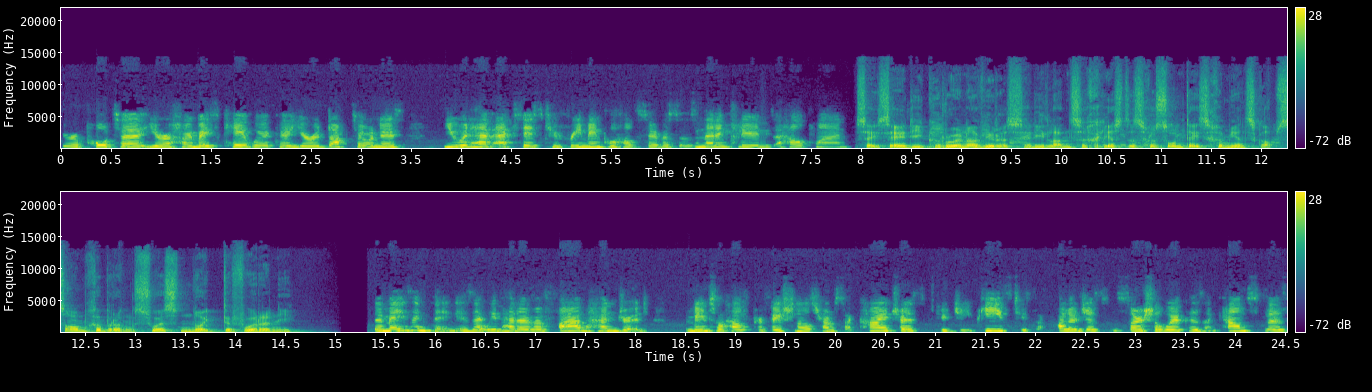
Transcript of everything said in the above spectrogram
you're a porter, you're a home based care worker, you're a doctor or nurse, you would have access to free mental health services and that includes a helpline. Sy sê die koronavirus het die land se geestesgesondheidsgemeenskap saamgebring soos nooit tevore nie. The amazing thing is that we've had over 500 mental health professionals from psychiatrists to GPs to psychologists and social workers and counselors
